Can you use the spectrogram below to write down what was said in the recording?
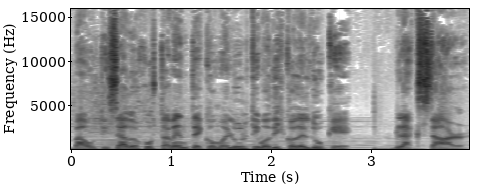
bautizado justamente como el último disco del Duque, Black Star.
